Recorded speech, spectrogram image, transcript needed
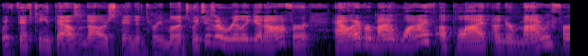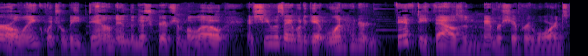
with $15,000 spent in three months, which is a really good offer. However, my wife applied under my referral link, which will be down in the description below, and she was able to get 150,000 membership rewards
